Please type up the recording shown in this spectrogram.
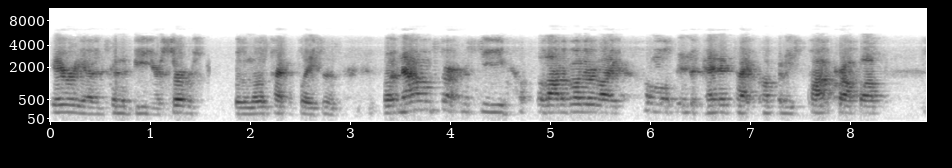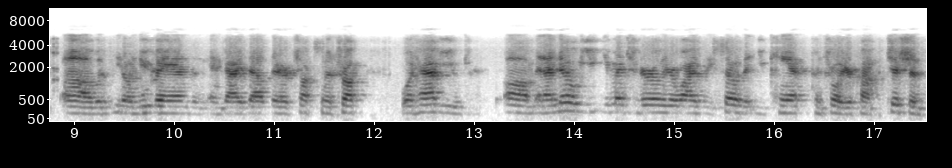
area is going to be your service and those type of places. But now I'm starting to see a lot of other like almost independent type companies pop crop up uh, with you know new vans and, and guys out there, trucks in a truck, what have you. Um, and I know you, you mentioned earlier, wisely so, that you can't control your competition.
